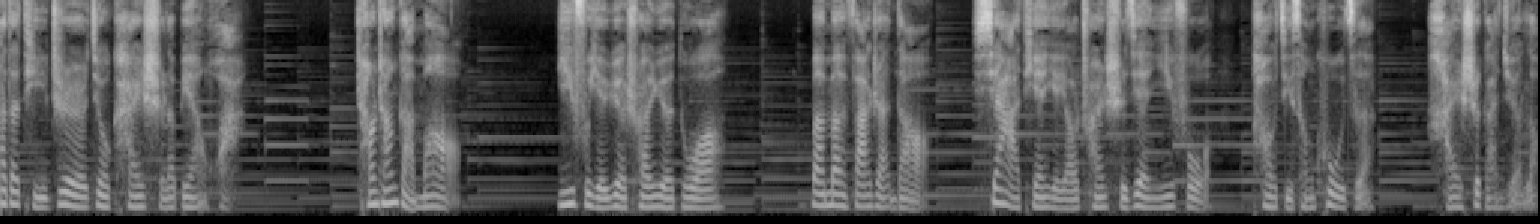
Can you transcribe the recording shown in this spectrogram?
他的体质就开始了变化，常常感冒，衣服也越穿越多，慢慢发展到夏天也要穿十件衣服，套几层裤子，还是感觉冷。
